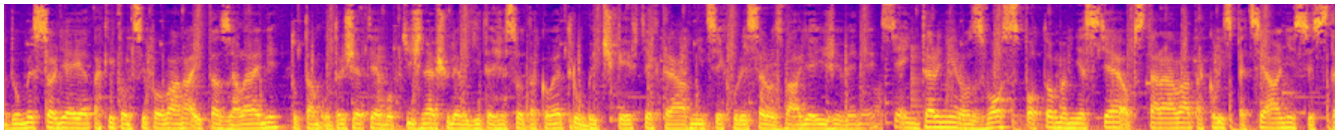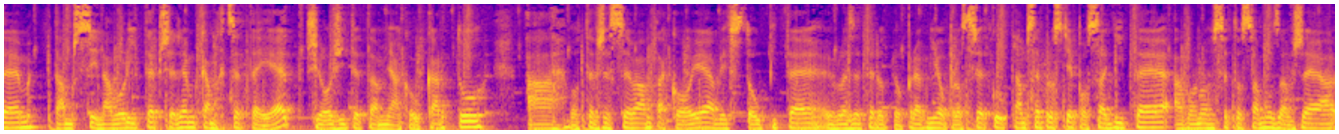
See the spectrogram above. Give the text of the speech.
důmyslně je taky koncipována i ta zeleň. Tu tam udržet je obtížné, všude vidíte, že jsou takové trubičky v těch trávnicích, kudy se rozvádějí živiny. Vlastně interní rozvoz potom městě městě obstarává takový speciální systém. Tam si navolíte předem, kam chcete jet, přiložíte tam nějakou kartu a otevře se vám ta koje a vy vstoupíte, vlezete do dopravního prostředku, tam se prostě posadíte a ono se to samo zavře a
